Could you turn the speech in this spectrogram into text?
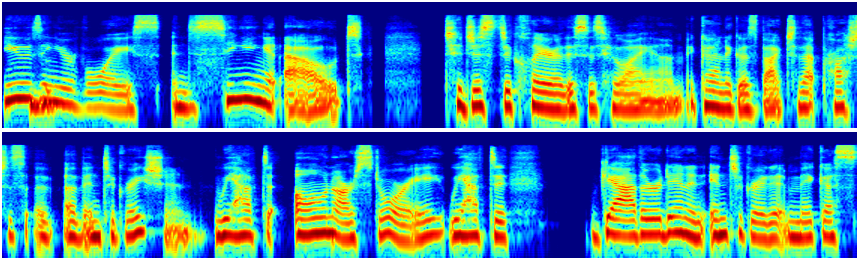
using mm-hmm. your voice and singing it out to just declare this is who I am. It kind of goes back to that process of, of integration. We have to own our story. We have to gather it in and integrate it and make us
